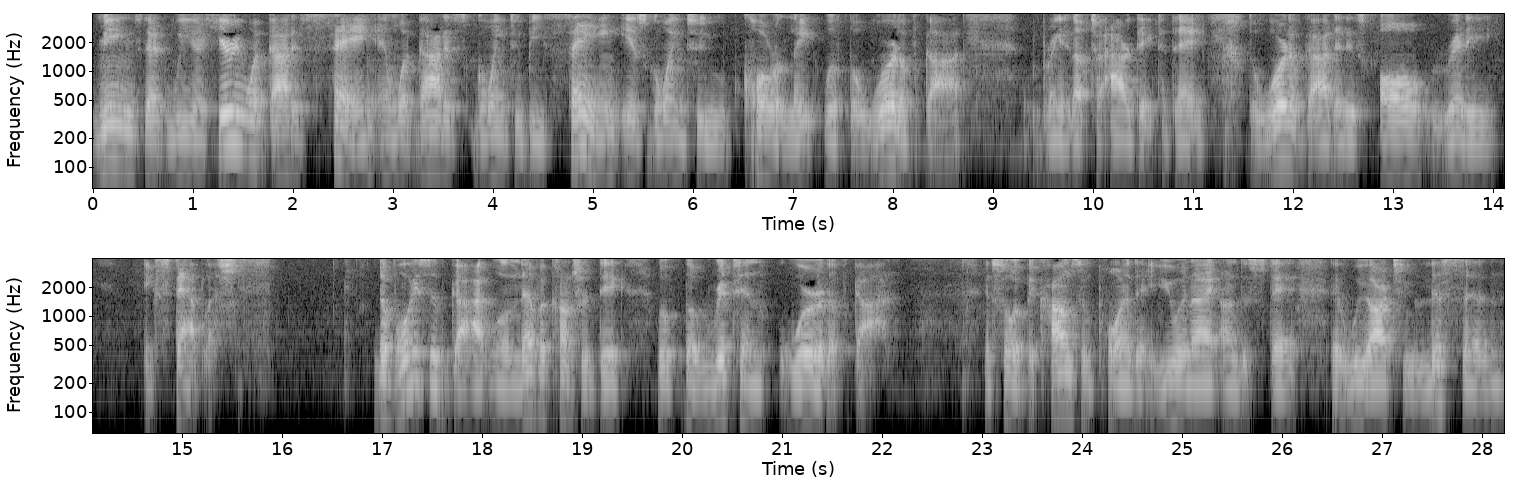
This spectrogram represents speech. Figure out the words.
means that we are hearing what God is saying, and what God is going to be saying is going to correlate with the Word of God. Bring it up to our day today, the Word of God that is already established. The voice of God will never contradict with the written word of God. And so it becomes important that you and I understand that we are to listen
